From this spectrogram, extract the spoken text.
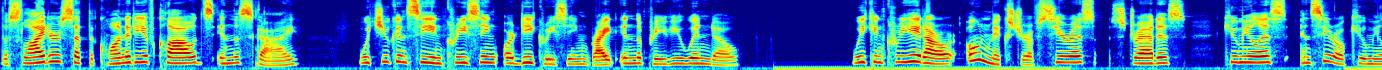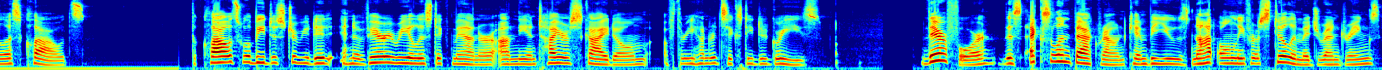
The sliders set the quantity of clouds in the sky, which you can see increasing or decreasing right in the preview window. We can create our own mixture of cirrus, stratus, cumulus, and cirrocumulus clouds. The clouds will be distributed in a very realistic manner on the entire sky dome of 360 degrees. Therefore, this excellent background can be used not only for still image renderings,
